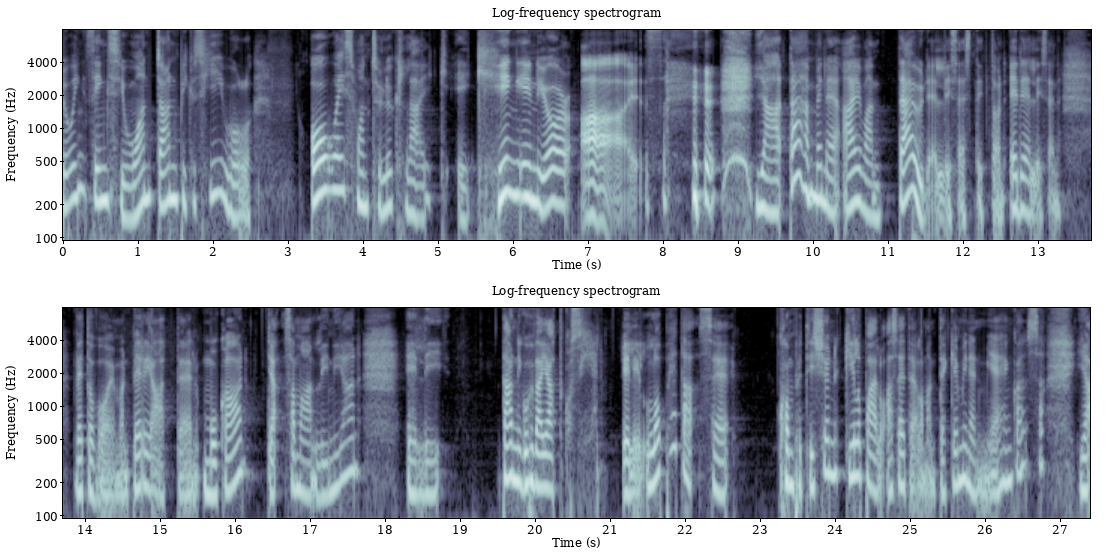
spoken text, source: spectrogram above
doing things you want done because he will always want to look like a king in your eyes. ja tämähän menee aivan täydellisesti ton edellisen vetovoiman periaatteen mukaan ja samaan linjaan. Eli tämä on niinku hyvä jatko siihen. Eli lopeta se competition, kilpailuasetelman tekeminen miehen kanssa ja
